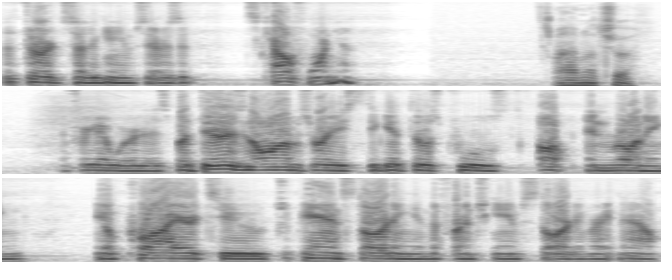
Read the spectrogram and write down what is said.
the third set of games? There is it? It's California. I'm not sure. I forget where it is, but there is an arms race to get those pools up and running. You know, prior to Japan starting and the French games starting right now.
